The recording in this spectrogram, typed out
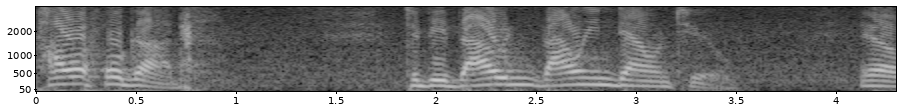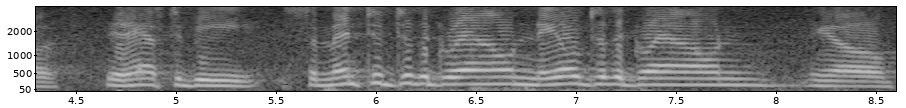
powerful God to be bowing, bowing down to. You know, it has to be cemented to the ground, nailed to the ground, you know,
